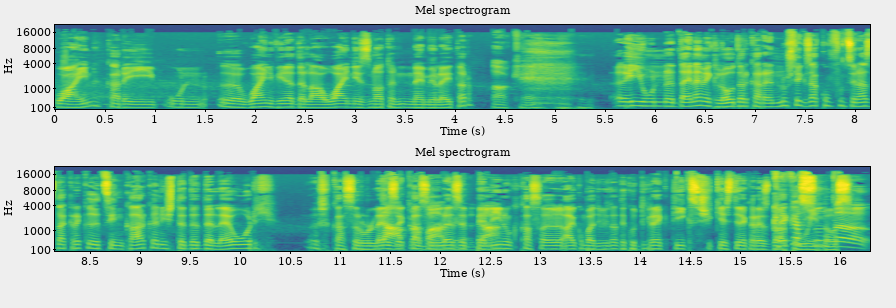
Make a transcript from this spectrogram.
Wine, care e un... Uh, Wine vine de la Wine is not an emulator. Ok. E un dynamic loader care nu știu exact cum funcționează, dar cred că îți încarcă niște DDL-uri ca să ruleze, Da, ca să probabil, ruleze pe da. Linux, ca să ai compatibilitate cu DirectX și chestiile care sunt doar Cred că pe sunt... Windows. Uh,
